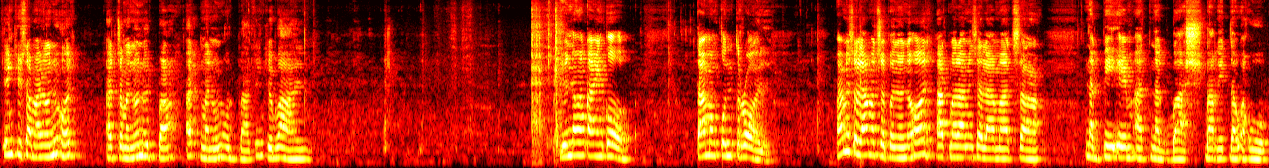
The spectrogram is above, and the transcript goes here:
Thank you sa manonood at sa manonood pa at manonood pa. Thank you, bye. Yun lang ang kain ko. Tamang kontrol. Maraming salamat sa panonood at maraming salamat sa nag-PM at nag-bash. Bakit daw ako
